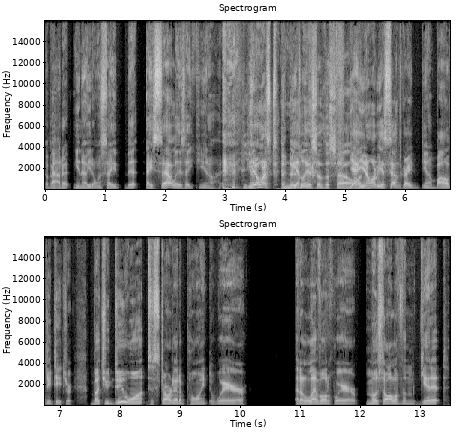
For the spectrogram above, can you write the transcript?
About it, you know, you don't want to say that a cell is a, you know, you yeah. don't want to the nucleus a, of the cell. Yeah, you don't want to be a seventh grade, you know, biology teacher, but you do want to start at a point where, at a level where most all of them get it,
